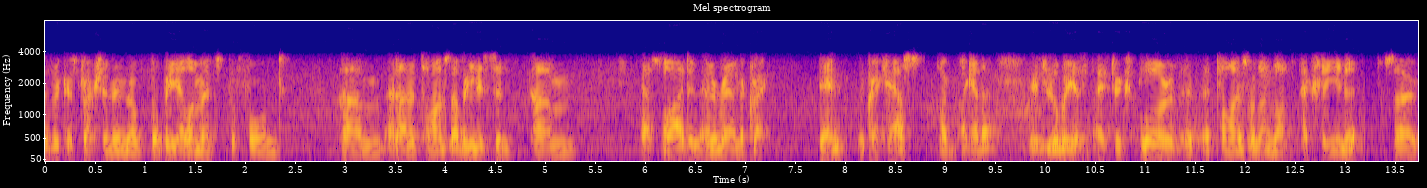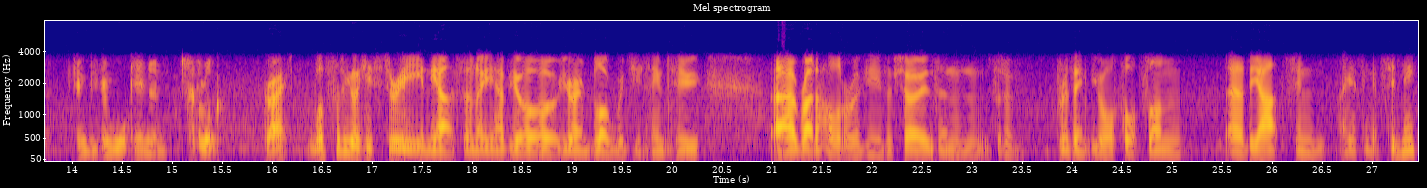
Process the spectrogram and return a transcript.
of the construction. Then there'll, there'll be elements performed um, at other times. They'll be listed um, outside and, and, around the crack den, the crack house, I, I gather. It, will be a space to explore at, at, times when I'm not actually in it, so you can, you can walk in and have a look. Great. What's sort of your history in the arts? I know you have your, your own blog, which you seem to uh, write a whole lot of reviews of shows and sort of present your thoughts on uh, the arts in, I guess, I think it's Sydney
